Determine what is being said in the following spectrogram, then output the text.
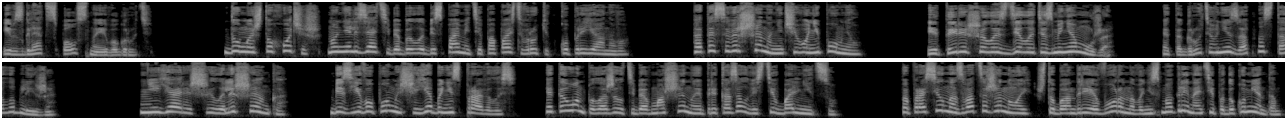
и взгляд сполз на его грудь. «Думай, что хочешь, но нельзя тебе было без памяти попасть в руки к Куприянову. А ты совершенно ничего не помнил. И ты решила сделать из меня мужа?» Эта грудь внезапно стала ближе. «Не я решила, Лишенко. Без его помощи я бы не справилась. Это он положил тебя в машину и приказал везти в больницу. Попросил назваться женой, чтобы Андрея Воронова не смогли найти по документам,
